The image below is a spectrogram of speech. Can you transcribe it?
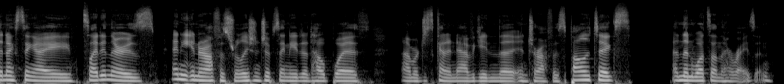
The next thing I slide in there is any interoffice relationships I needed help with, um, or just kind of navigating the interoffice politics, and then what's on the horizon.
